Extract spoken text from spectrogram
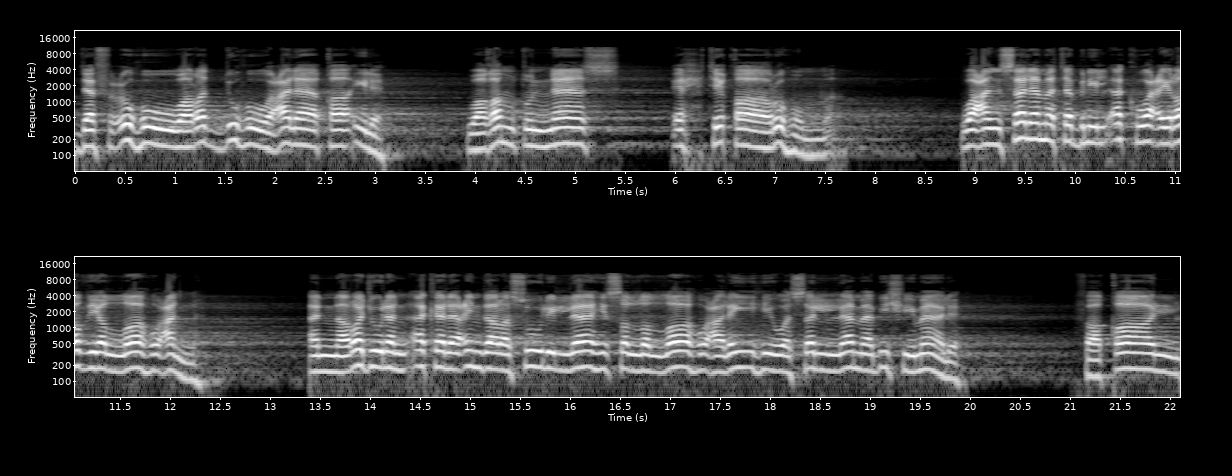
دفعه ورده على قائله وغمط الناس احتقارهم وعن سلمة بن الأكوع رضي الله عنه أن رجلا أكل عند رسول الله صلى الله عليه وسلم بشماله فقال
